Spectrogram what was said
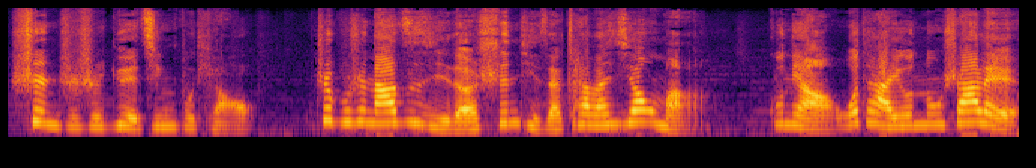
甚至是月经不调，这不是拿自己的身体在开玩笑吗？姑娘，我他又弄啥嘞？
